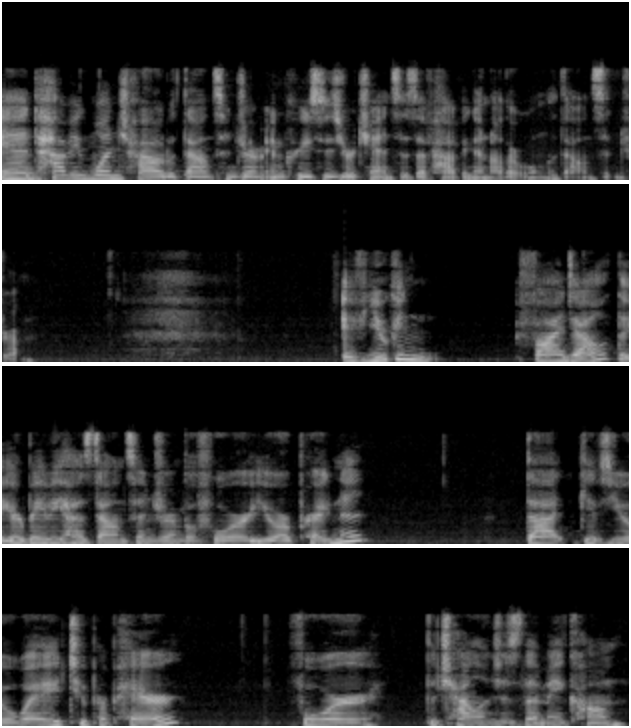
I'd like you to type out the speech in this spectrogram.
And having one child with Down syndrome increases your chances of having another one with Down syndrome. If you can find out that your baby has Down syndrome before you are pregnant, that gives you a way to prepare for the challenges that may come.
